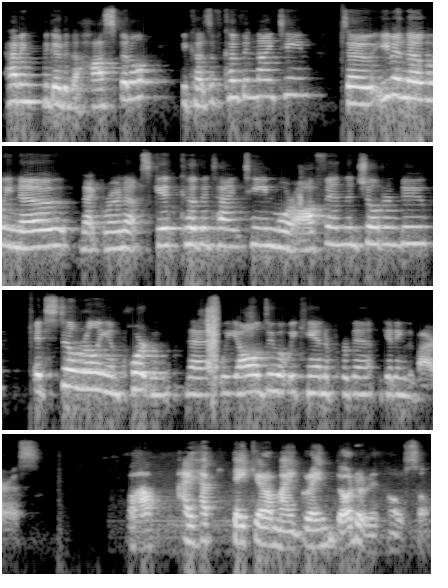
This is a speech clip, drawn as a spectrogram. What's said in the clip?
having to go to the hospital because of COVID 19. So, even though we know that grown ups get COVID 19 more often than children do, it's still really important that we all do what we can to prevent getting the virus. Wow, I have to take care of my granddaughter also.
